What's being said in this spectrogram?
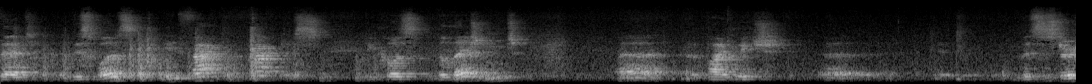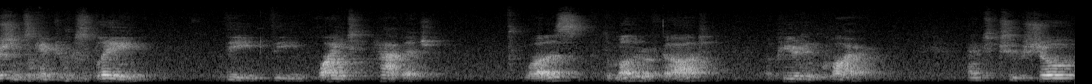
that this was, in fact, a practice, because the legend uh, by which uh, the Cistercians came to explain show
